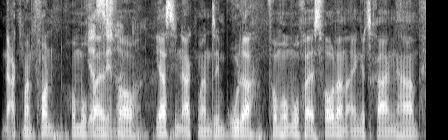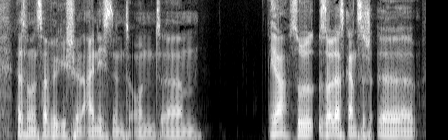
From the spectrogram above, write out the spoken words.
den Ackmann von Homocha SV, Jasin Ackmann, den Bruder vom Homocha SV dann eingetragen haben, dass wir uns da wirklich schön einig sind. Und ähm, ja, so soll das Ganze äh,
